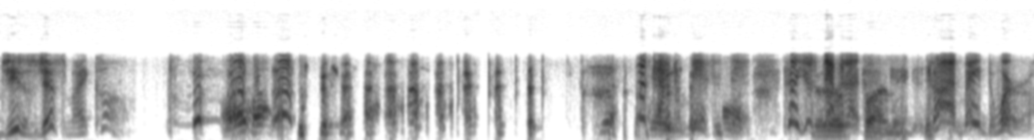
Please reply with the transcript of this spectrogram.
Jesus just might come. All right. What kind of mess is that? Because you That's stepping out- funny. God made the world.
